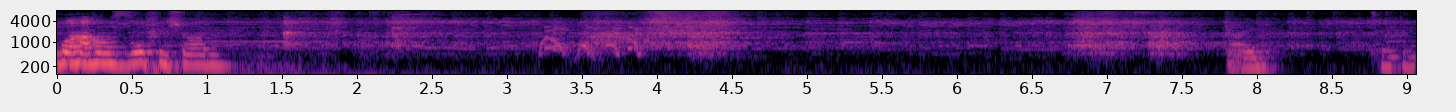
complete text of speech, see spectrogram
Wow, so viel Schaden. Geil. Zettel.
